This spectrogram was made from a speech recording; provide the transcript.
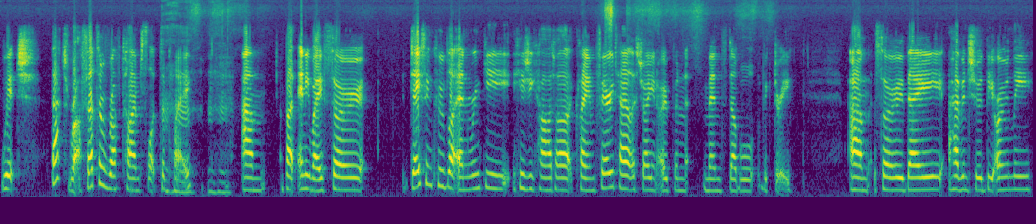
which that's rough. That's a rough time slot to play. Mm-hmm. Um, but anyway, so Jason Kubler and Rinky Hijikata claim Fairy Tale Australian Open men's double victory. Um, so they have ensured the only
